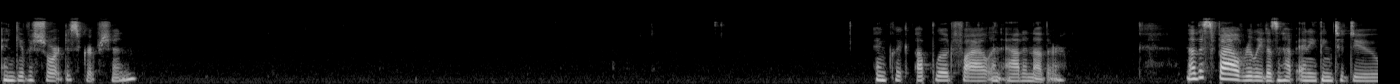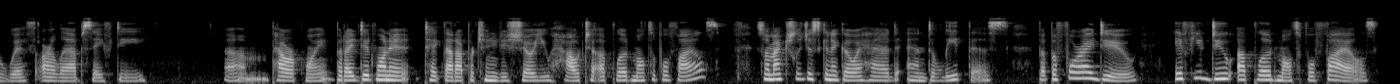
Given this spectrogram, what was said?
and give a short description. And click Upload File and add another. Now this file really doesn't have anything to do with our lab safety um, PowerPoint, but I did want to take that opportunity to show you how to upload multiple files. So I'm actually just going to go ahead and delete this. But before I do, if you do upload multiple files,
